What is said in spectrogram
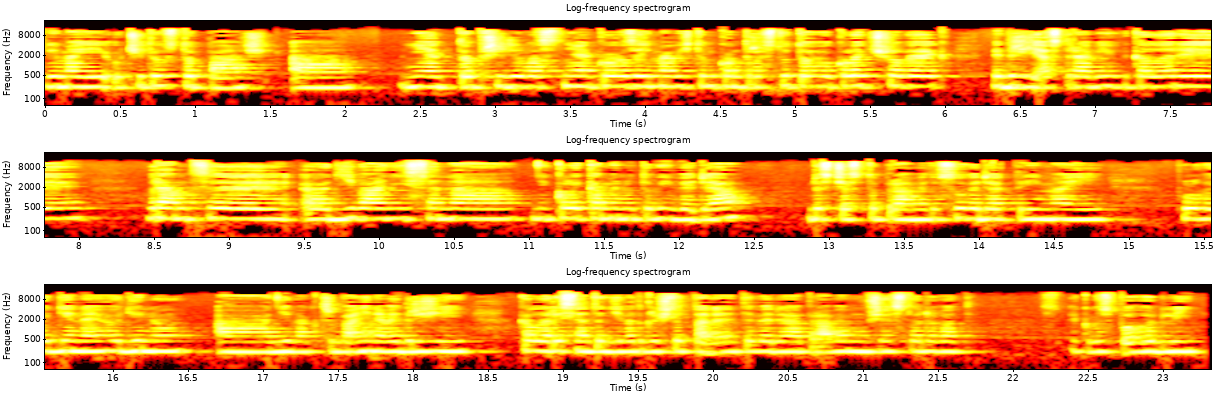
které mají určitou stopáž a mně to přijde vlastně jako zajímavý v tom kontrastu toho, kolik člověk vydrží a stráví v galerii v rámci eh, dívání se na několika minutový videa. Dost často právě to jsou videa, které mají půl hodiny, hodinu a divák třeba ani nevydrží galerii se na to dívat, když to tady ty videa právě může sledovat jako z pohodlí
